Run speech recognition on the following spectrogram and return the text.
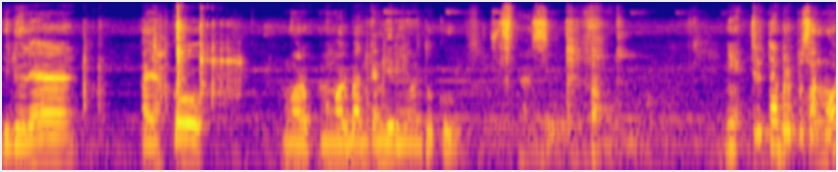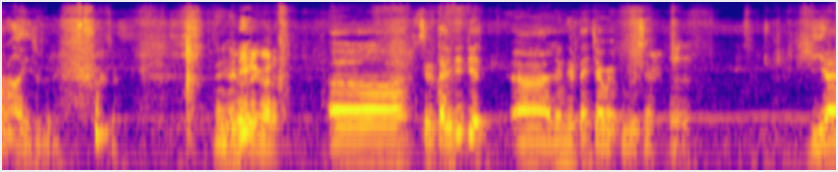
Judulnya Ayahku mengor- mengorbankan dirinya untukku. Asik. Ini cerita berpesan moral ya sebenarnya. nah, jadi Gimana gimana? eh, cerita ini dia eh, yang ceritain cewek penulisnya. Mm. Dia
